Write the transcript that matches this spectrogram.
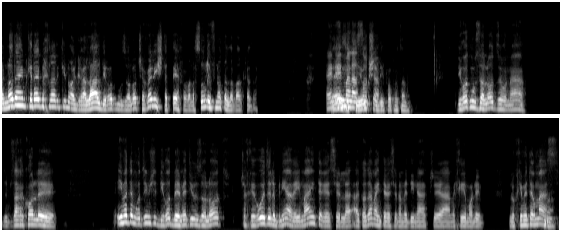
אני לא יודע אם כדאי בכלל, כאילו, הגרלה על דירות מוזלות, שווה להשתתף, אבל אסור לבנות על דבר כזה. אין, אין מה לעשות שם. שלי פה פתאום. דירות מוזלות זה הונאה. זה בסך הכל... אם אתם רוצים שדירות באמת יהיו זולות, תשחררו את זה לבנייה, הרי מה האינטרס של... אתה יודע מה האינטרס של המדינה כשהמחירים עולים? הם לוקחים יותר מס.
